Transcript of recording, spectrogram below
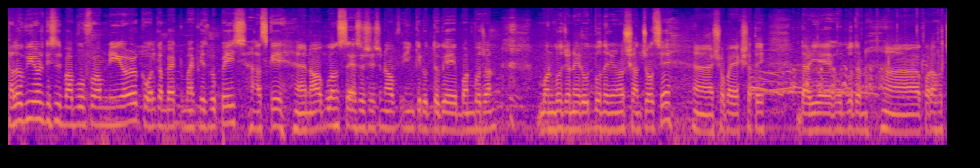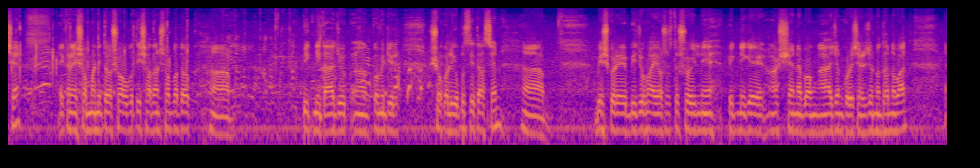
Hello viewer this is Babu from New York welcome back to my Facebook page আজকে Nawabganj association of ইঙ্কের উদ্যোগে বনভোজন, বনভোজনের উদ্বোধনী অনুষ্ঠান চলছে। সবাই একসাথে দাঁড়িয়ে উদ্বোধন করা হচ্ছে। এখানে সম্মানিত সভাপতি, সাধারণ সম্পাদক পিকনিক আয়োজক কমিটির সকলেই উপস্থিত আছেন। বিশেষ করে বিজু ভাই অসুস্থ শরীর নিয়ে পিকনিকে আসছেন এবং আয়োজন করেছেন এর জন্য ধন্যবাদ।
